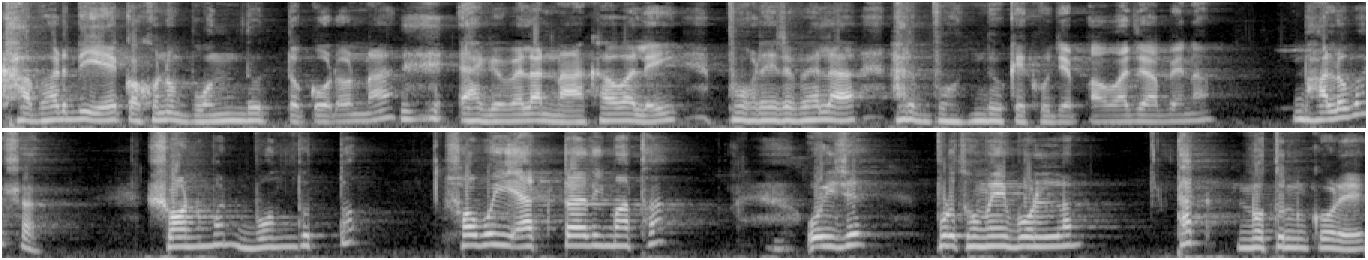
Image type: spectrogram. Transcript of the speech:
খাবার দিয়ে কখনো বন্ধুত্ব করো না, একবেলা না খাওয়ালেই পরের বেলা আর বন্ধুকে খুঁজে পাওয়া যাবে না। ভালোবাসা, সম্মান, বন্ধুত্ব, সবই একটারই মাথা। ওই যে প্রথমেই বললাম, থাক নতুন করে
